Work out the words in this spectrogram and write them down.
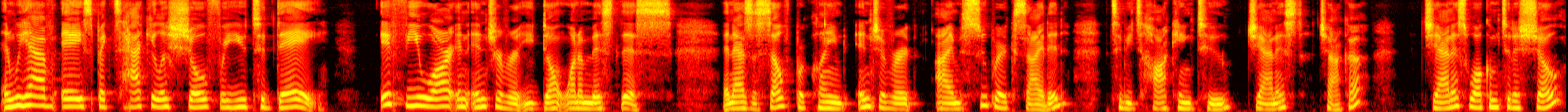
And we have a spectacular show for you today. If you are an introvert, you don't want to miss this. And as a self proclaimed introvert, I'm super excited to be talking to Janice Chaka. Janice, welcome to the show.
